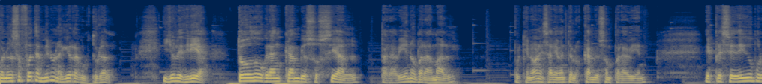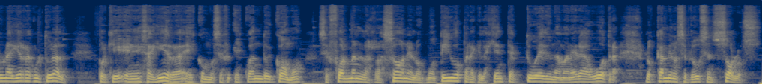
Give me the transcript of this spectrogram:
Bueno, eso fue también una guerra cultural. Y yo les diría, todo gran cambio social, para bien o para mal, porque no necesariamente los cambios son para bien, es precedido por una guerra cultural, porque en esa guerra es, como es cuando y cómo se forman las razones, los motivos para que la gente actúe de una manera u otra. Los cambios no se producen solos.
